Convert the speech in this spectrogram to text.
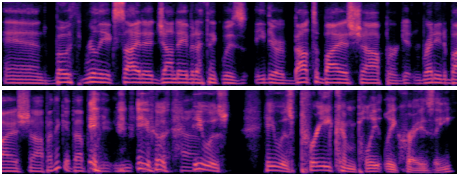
and both really excited john david i think was either about to buy a shop or getting ready to buy a shop i think at that point he, he was he was he was pre completely crazy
